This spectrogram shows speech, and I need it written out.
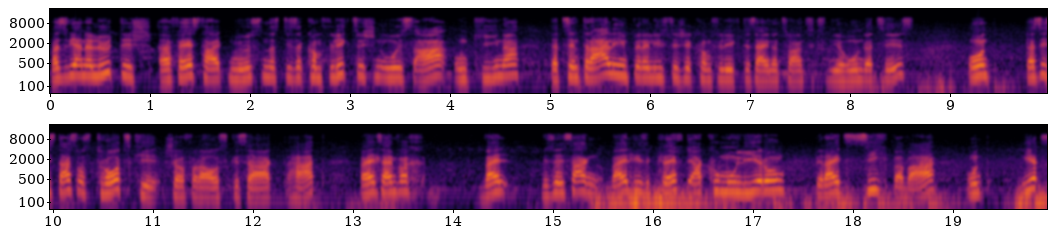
was wir analytisch äh, festhalten müssen, dass dieser Konflikt zwischen USA und China der zentrale imperialistische Konflikt des 21. Jahrhunderts ist. Und das ist das, was Trotzki schon vorausgesagt hat, weil es einfach, weil, wie soll ich sagen, weil diese Kräfteakkumulierung bereits sichtbar war. Und jetzt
